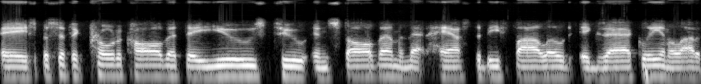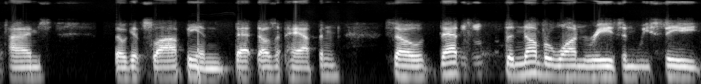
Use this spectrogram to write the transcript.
a specific protocol that they use to install them, and that has to be followed exactly. And a lot of times they'll get sloppy, and that doesn't happen. So that's Mhm. the number one reason we see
